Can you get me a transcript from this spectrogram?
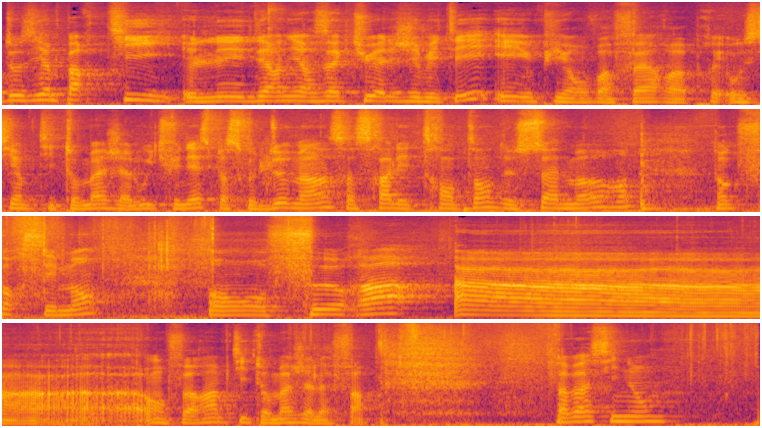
deuxième partie, les dernières actuelles LGBT et puis on va faire après aussi un petit hommage à Louis de Funès parce que demain ça sera les 30 ans de sa mort. Donc forcément on fera un, on fera un petit hommage à la fin. Ça va sinon?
